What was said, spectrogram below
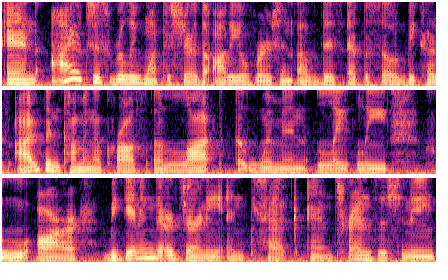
And I just really want to share the audio version of this episode because I've been coming across a lot of women lately who are beginning their journey in tech and transitioning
